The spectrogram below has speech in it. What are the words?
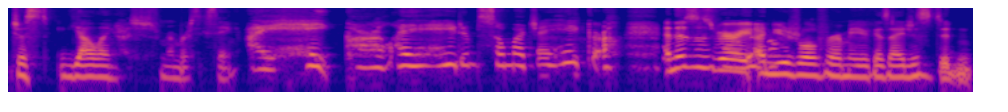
just yelling. I just remember saying, I hate Carl. I hate him so much. I hate Carl. And this was very unusual for me because I just didn't,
